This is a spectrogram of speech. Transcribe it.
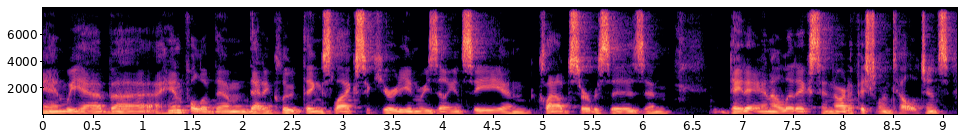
And we have uh, a handful of them that include things like security and resiliency and cloud services and data analytics and artificial intelligence.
